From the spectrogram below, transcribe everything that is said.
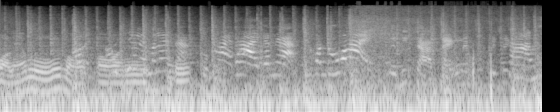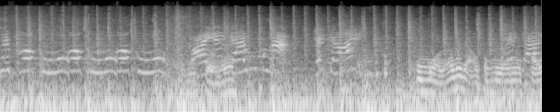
บอกแล้วมึงไม่บอกก่อนนี่มาเล่นเนี่ยถ่ายถ่ายกันเนี่ย มีคนดูเท่าไหร่เป็นพี่จ่าแตงนะไม่ใช่สามใช่พ่อกูพ่อกูพ่อกูไปแยกย้ายพวกมึงอะแยกย้ายกูบอกแล้วว่าอย่าเอากระบวยแยกมาย้าใช้ย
